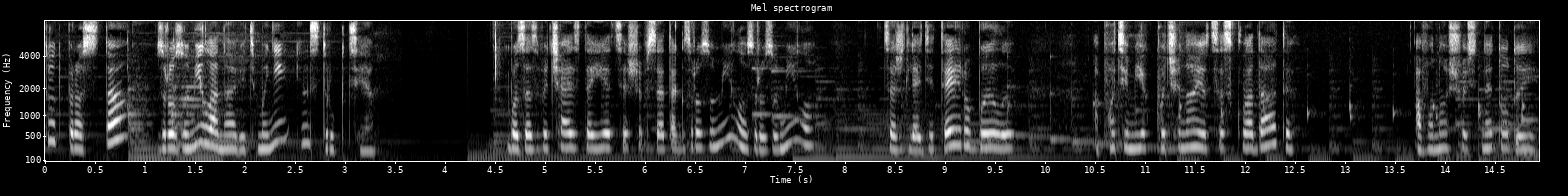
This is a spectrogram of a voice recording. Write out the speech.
Тут проста, зрозуміла навіть мені інструкція. Бо зазвичай здається, що все так зрозуміло, зрозуміло. Це ж для дітей робили. А потім як починаю це складати, а воно щось не туди,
